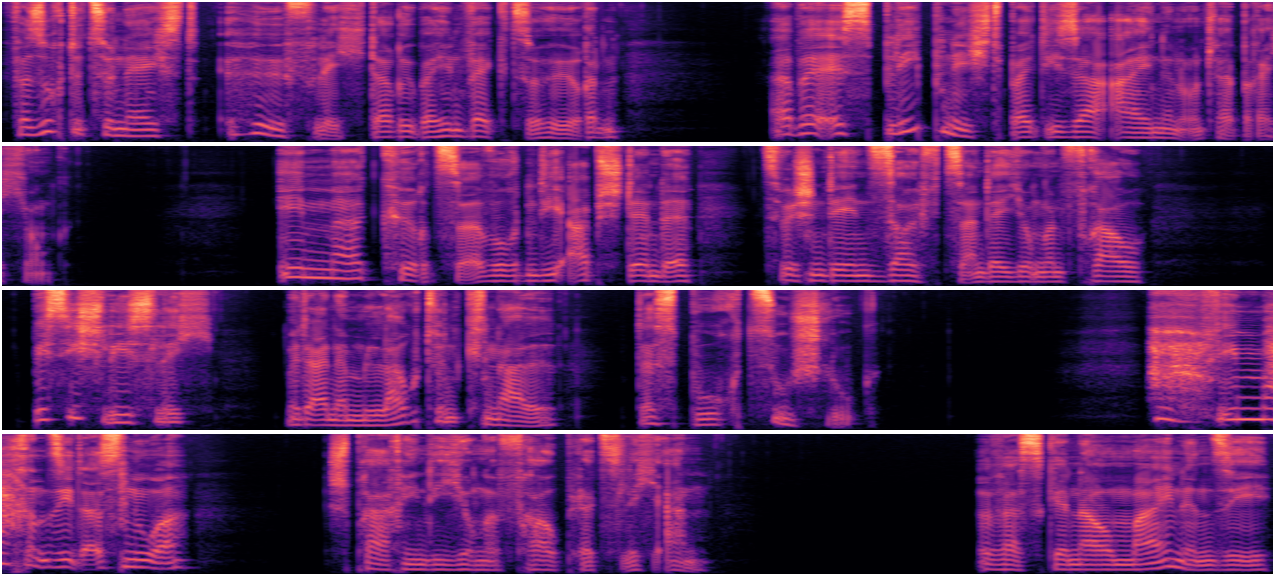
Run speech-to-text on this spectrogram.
versuchte zunächst höflich darüber hinwegzuhören, Aber es blieb nicht bei dieser einen Unterbrechung. Immer kürzer wurden die Abstände zwischen den Seufzern der jungen Frau, bis sie schließlich mit einem lauten Knall das Buch zuschlug. Wie machen Sie das nur? sprach ihn die junge Frau plötzlich an. Was genau meinen Sie?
